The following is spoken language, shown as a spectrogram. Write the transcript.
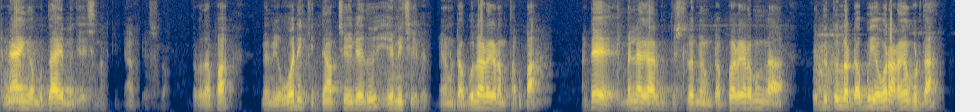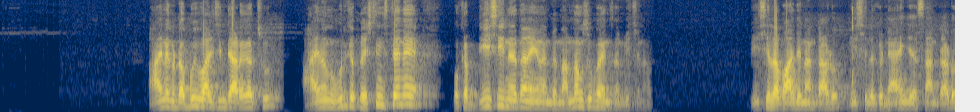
అన్యాయంగా ముద్దాయిలను చేసినారు కిడ్నాప్ కేసులో. అంతే తప్ప మేము ఎవరిని కిడ్నాప్ చేయలేదు ఏమీ చేయలేదు. మేము డబ్బులు అడగడం తప్ప అంటే ఎమ్మెల్యే గారి దృష్టిలో మేము డబ్బు అడగడం ఇంకా డబ్బు ఎవరు అడగకూడదా? ఆయనకు డబ్బు ఇవ్వాల్సిందే అడగచ్చు. ఆయనను ఊరికి ప్రశ్నించితేనే ఒక బీసీ నేత అయినంటే నందం సుబ్బయ్యని చంపించినారు బీసీల బాధిని అంటాడు బీసీలకు న్యాయం చేస్తా అంటాడు.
